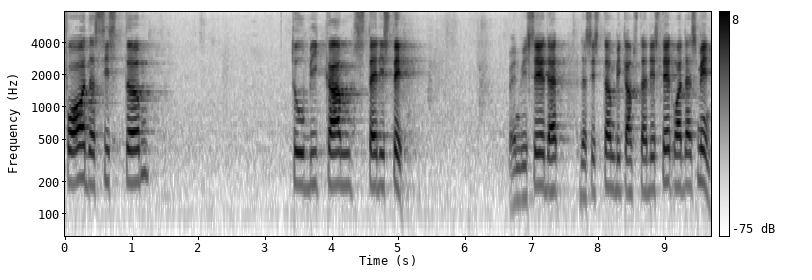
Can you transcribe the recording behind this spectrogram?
for the system to become steady state. When we say that the system becomes steady state, what does mean?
